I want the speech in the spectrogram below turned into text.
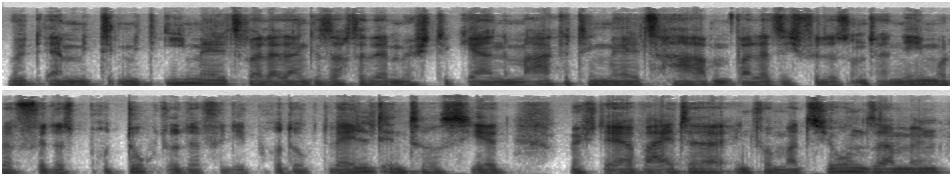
wird er mit, mit E-Mails, weil er dann gesagt hat, er möchte gerne Marketing-Mails haben, weil er sich für das Unternehmen oder für das Produkt oder für die Produktwelt interessiert, möchte er weiter Informationen sammeln.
